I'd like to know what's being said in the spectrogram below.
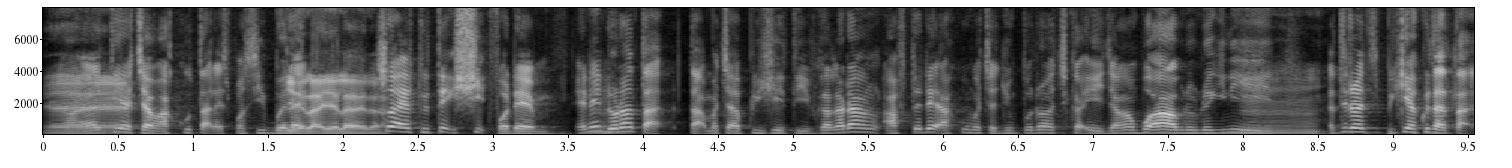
Yeah, ah, yeah, nanti yeah. macam aku tak responsible Yelah, lah. yelah, yelah. So I have to take shit for them. And then Hmm. dorang tak tak macam appreciative. Kadang-kadang after that aku macam jumpa dorang cakap eh jangan buat ah benda-benda gini. Hmm. Nanti dorang fikir aku tak tak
